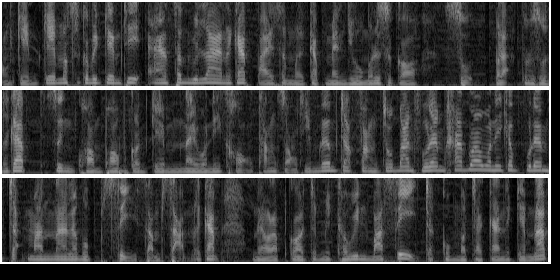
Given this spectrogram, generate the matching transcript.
2 เกม เกมล่าสุดก็เป็นเกมที่แอสตันวิลล่านะครับไปเสมอกับแมนยูมาด้วยสกอร์ศูนย์ประตูศูนย์นะครับ ซึ่งความพร้อมก่อนเกมในวันนี้ของทั้ง 2 ทีมเริ่มจากฝั่งเจ้าบ้านฟูลแลมคาดว่าวันนี้ครับฟูลแลมจะมาในระบบ 4-3-3 นะครับแนวรับก็จะมีคาวินบัซี่จากกลุ่มมาจากการในเกมรับ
